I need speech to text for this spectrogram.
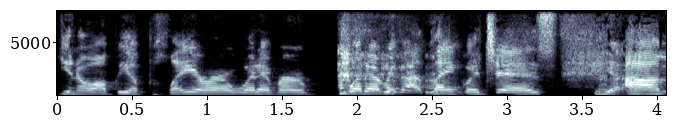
you know, I'll be a player or whatever, whatever that language is. Yeah. Um,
